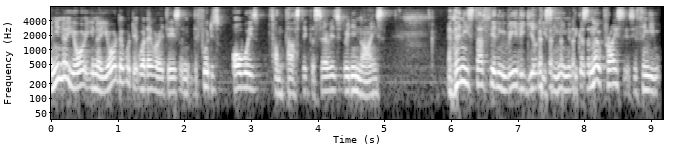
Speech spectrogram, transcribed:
And you know your you know you order whatever it is and the food is always fantastic. The service is really nice. And then you start feeling really guilty saying, because there are no prices. You're thinking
